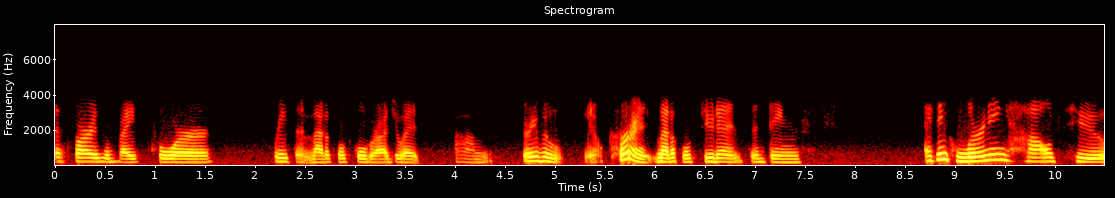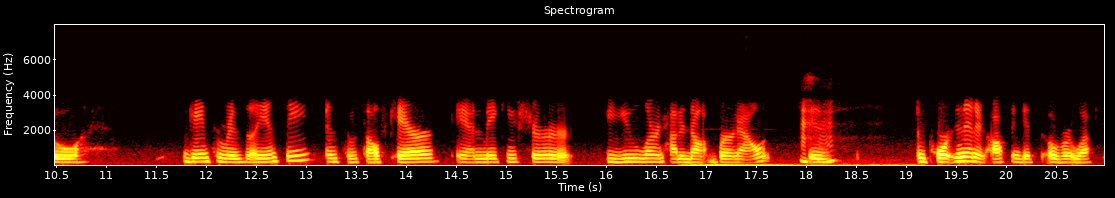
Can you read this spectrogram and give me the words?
as far as advice for recent medical school graduates, um, or even you know current medical students and things, I think learning how to gain some resiliency and some self care, and making sure you learn how to not burn out Mhm. is important, and it often gets overlooked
